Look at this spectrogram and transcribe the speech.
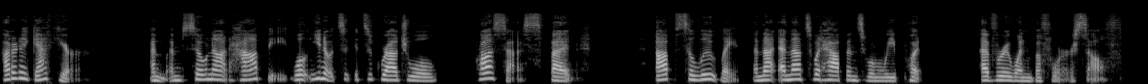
How did I get here? I'm, I'm so not happy. Well, you know, it's, it's a gradual process, but absolutely. And that, and that's what happens when we put everyone before ourselves.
